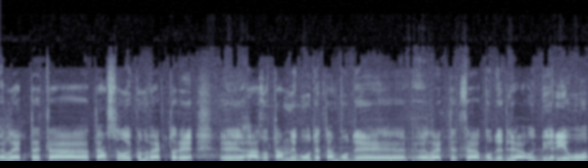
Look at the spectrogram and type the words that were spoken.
електрика, там встановлені конвектори, е, газу там не буде, там буде електрика, буде для обігріву,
